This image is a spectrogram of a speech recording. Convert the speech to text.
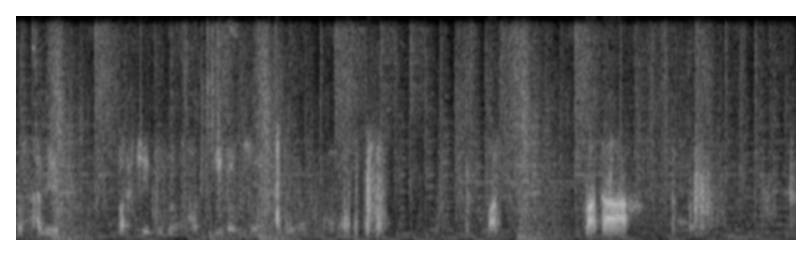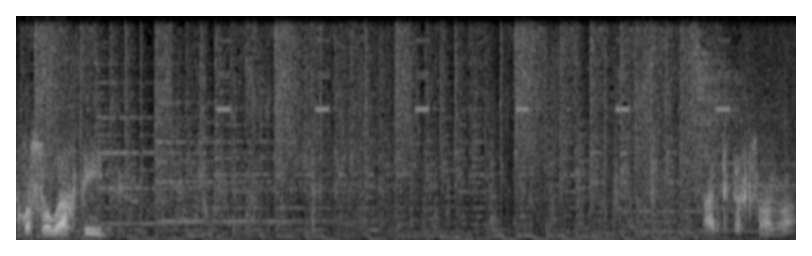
Wasabi, parti tout dans sa petite zone. Bâtard. Crossover, Ah, plus personne là.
